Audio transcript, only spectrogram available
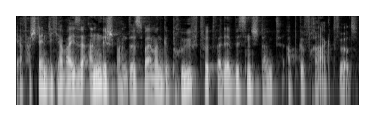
ja verständlicherweise angespannt ist, weil man geprüft wird, weil der Wissensstand abgefragt wird.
